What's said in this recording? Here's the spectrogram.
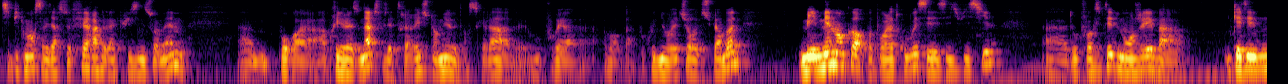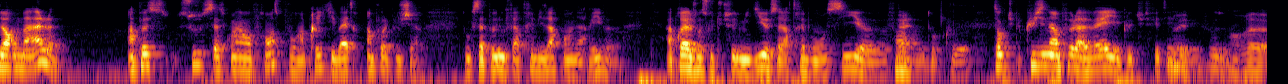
typiquement, ça veut dire se faire à la cuisine soi-même. euh, pour euh, un prix raisonnable. Si vous êtes très riche, tant mieux. Dans ce cas-là, vous pourrez avoir bah, beaucoup de nourriture super bonne. Mais même encore, pour la trouver, c'est difficile. Donc il faut accepter de manger bah, une qualité normale, un peu sous ce qu'on a en France, pour un prix qui va être un poil plus cher. Donc ça peut nous faire très bizarre quand on arrive. Après, je vois ce que tu te fais le midi, ça a l'air très bon aussi. euh, enfin, Ouais. donc, euh, tant que tu peux cuisiner un peu la veille et que tu te fais tes Oui. choses. En vrai, euh,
